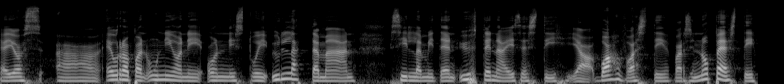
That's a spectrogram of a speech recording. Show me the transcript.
Ja jos ää, Euroopan unioni onnistui yllättämään sillä, miten yhtenäisesti ja vahvasti, varsin nopeasti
